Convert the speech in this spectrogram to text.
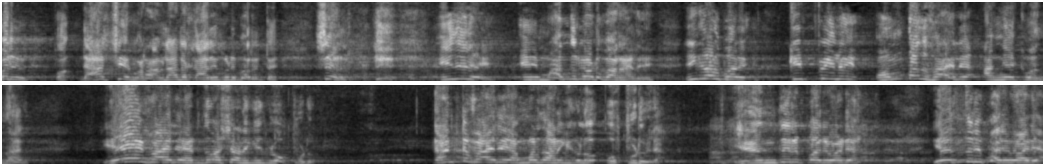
ഒരു രാഷ്ട്രീയം അവനാന്റെ കാര്യം കൂടി പറയട്ടെ സർ ഇതിൽ ഈ മന്ത്രിയോട് പറയാനേ നിങ്ങൾ പറയും കിഫിയിൽ ഒമ്പത് ഫയൽ അങ്ങേക്ക് വന്നാൽ ഏഴ് ഫയൽ ഇടത് വർഷമാണെങ്കിൽ നിങ്ങൾ ഒപ്പിടും. രണ്ട് ഫയൽ നമ്മളതാണെങ്കിൽ നിങ്ങൾ ഒപ്പിടൂല. എന്തൊരു പരിപാടിയാ? എന്തൊരു പരിപാടിയാ?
